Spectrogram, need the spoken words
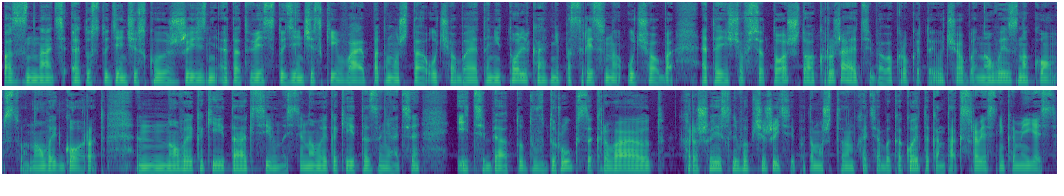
познать эту студенческую жизнь, этот весь студенческий вайб, потому что учеба это не только непосредственно учеба, это еще все то, что окружает тебя вокруг этой учебы. Новые знакомства, новый город, новые какие-то активности, новые какие-то занятия. И тебя тут вдруг закрывают Хорошо, если в общежитии, потому что там хотя бы какой-то контакт с ровесниками есть.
